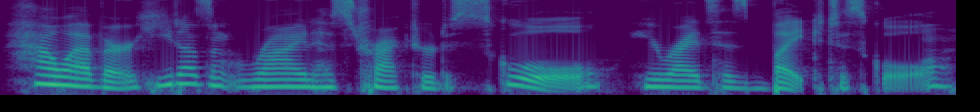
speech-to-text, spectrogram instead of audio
However, he doesn't ride his tractor to school. He rides his bike to school.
